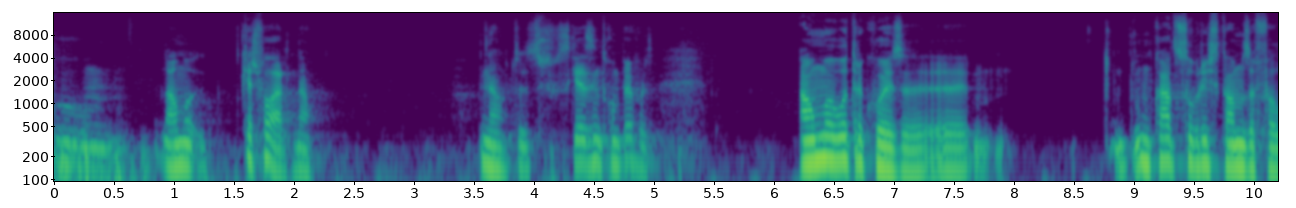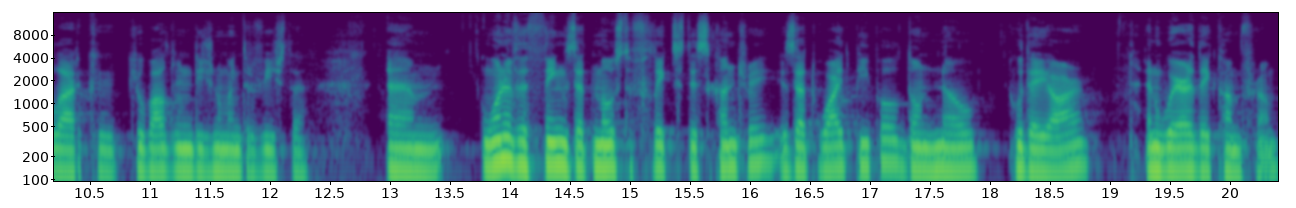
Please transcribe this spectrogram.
Um, uma, queres falar? Não. Não, se queres interromper, força. Há uma outra coisa, uh, um bocado sobre isto que estávamos a falar, que, que o Baldwin diz numa entrevista. Um, one of the things that most afflicts this country is that white people don't know who they are and where they come from.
